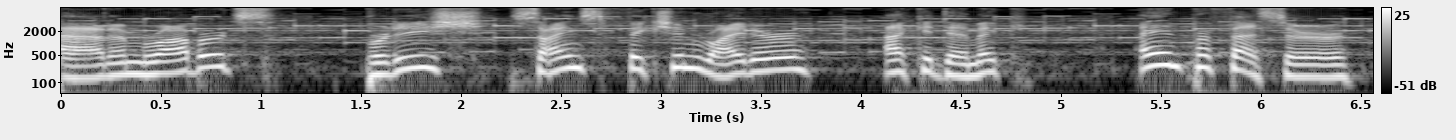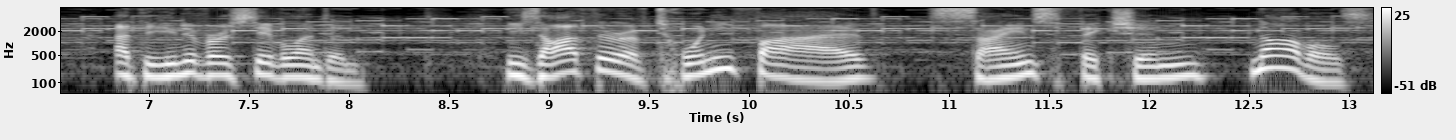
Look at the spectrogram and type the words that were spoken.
Adam Roberts, British science fiction writer, academic, and professor at the University of London. He's author of 25 science fiction novels.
